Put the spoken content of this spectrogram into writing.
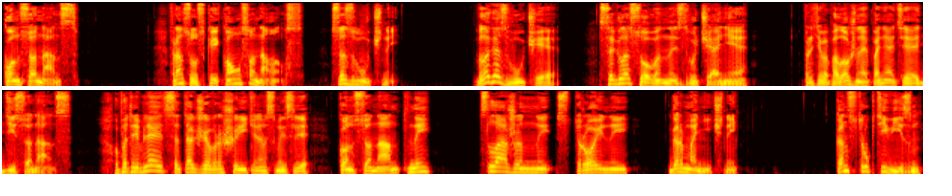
Консонанс. Французский консонанс – созвучный. Благозвучие, согласованность звучания, противоположное понятие диссонанс. Употребляется также в расширительном смысле консонантный, слаженный, стройный, гармоничный. Конструктивизм,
